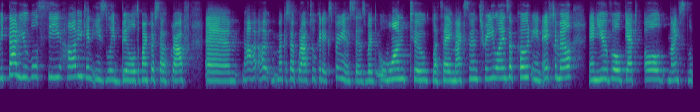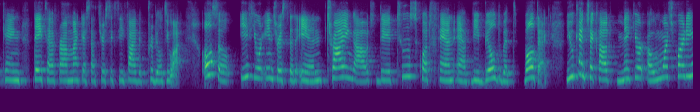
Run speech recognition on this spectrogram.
With that, you will see how you can easily build Microsoft Graph, um, how, how Microsoft Graph Toolkit experiences with one, two, let's say maximum three lines of code in HTML, and you will get all nice looking data from Microsoft 365 with pre-built UI. Also, if you're interested in trying out the Tune Squad fan app we built with Waldek, you can check out Make Your Own Watch Party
